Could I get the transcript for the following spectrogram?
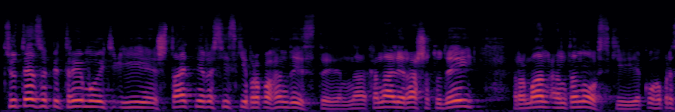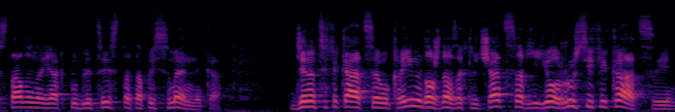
Цю тезу підтримують і штатні російські пропагандисти. На каналі Russia Today Роман Антоновський, якого представлено як публіциста та письменника. Денацификация Украины должна заключаться в ее русификации,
